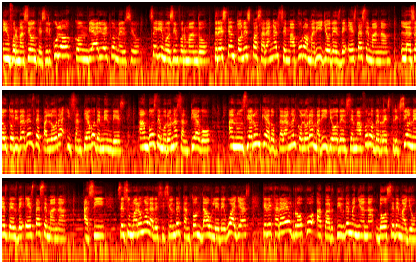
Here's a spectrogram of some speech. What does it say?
Información que circuló con Diario El Comercio. Seguimos informando. Tres cantones pasarán al semáforo amarillo desde esta semana. Las autoridades de Palora y Santiago de Méndez, ambos de Morona Santiago, anunciaron que adoptarán el color amarillo del semáforo de restricciones desde esta semana Así, se sumaron a la decisión del Cantón Daule de Guayas, que dejará el rojo a partir de mañana 12 de mayo.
